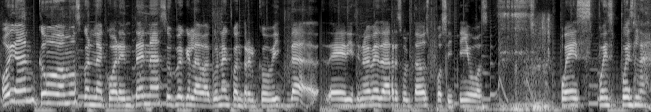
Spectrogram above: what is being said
Oigan, ¿cómo vamos con la cuarentena? Supe que la vacuna contra el COVID-19 da resultados positivos. Pues, pues, pues la.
